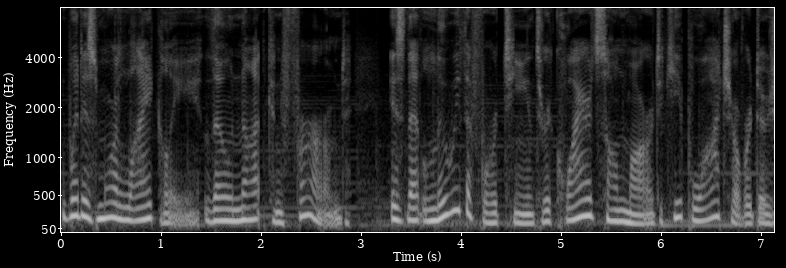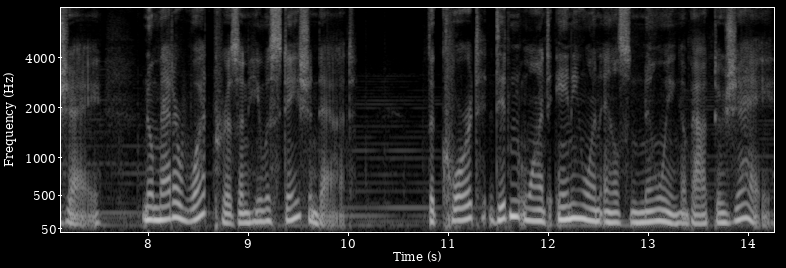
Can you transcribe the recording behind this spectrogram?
What is more likely, though not confirmed, is that Louis XIV required Saint-Mars to keep watch over Dauger, no matter what prison he was stationed at. The court didn't want anyone else knowing about Dauger.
